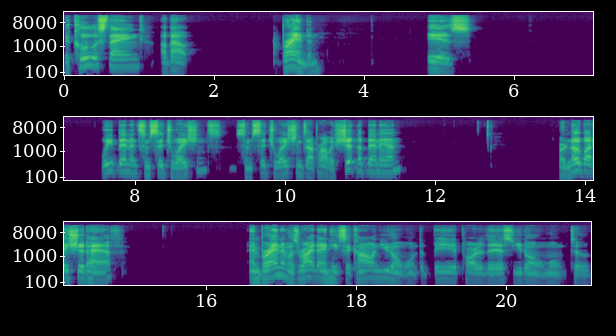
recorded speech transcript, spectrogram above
the coolest thing about Brandon is we've been in some situations, some situations I probably shouldn't have been in, or nobody should have. And Brandon was right there and he said, Colin, you don't want to be a part of this. You don't want to,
